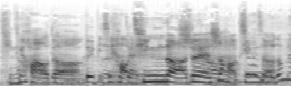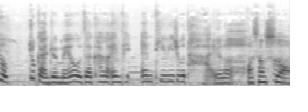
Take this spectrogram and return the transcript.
挺挺好好的对比现在好听的，的。对，是好听的。现在怎么都没有，就感觉没有再看到 M P M T V 这个台了。好像是哦，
